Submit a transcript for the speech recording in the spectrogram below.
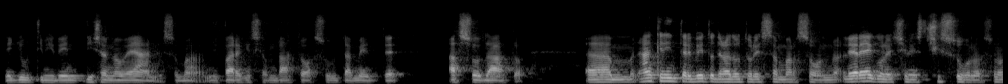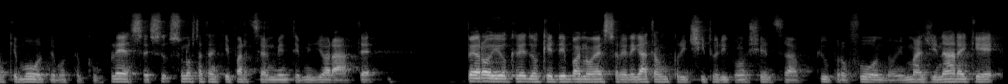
negli ultimi 20, 19 anni, insomma mi pare che sia un dato assolutamente assodato. Um, anche l'intervento della dottoressa Marson, le regole ce ne, ci sono, sono anche molte, molto complesse, sono state anche parzialmente migliorate, però io credo che debbano essere legate a un principio di conoscenza più profondo. Immaginare che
